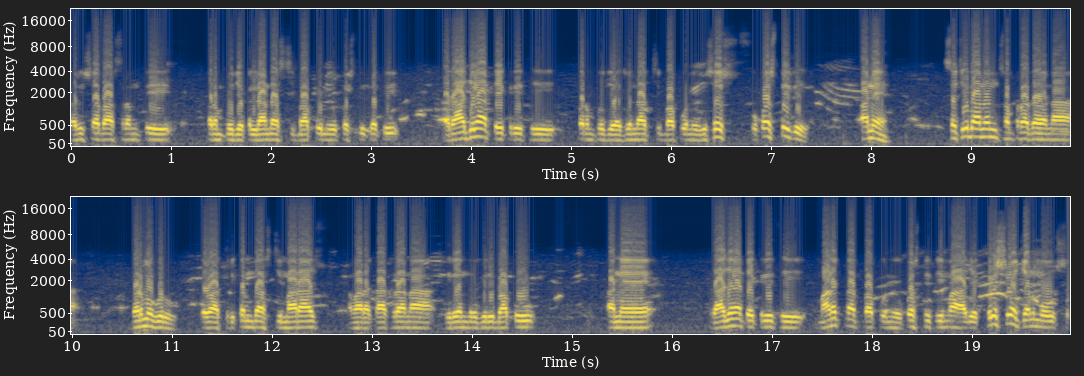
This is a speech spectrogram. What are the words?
અ, હરિસાબ આશ્રમથી પરમ પૂજ્ય કલ્યાણદાસજી બાપુની ઉપસ્થિત હતી. રાજના ટેકરીથી પરમ પૂજ્ય અજરનાથજી બાપુની વિશેષ ઉપસ્થિતિ અને સચિદાનંદ સંપ્રદાયના ધર્મગુરુ એવા ત્રિકમદાસજી મહારાજ અમારા કાઠડાના ધીરેન્દ્રગીરી બાપુ અને રાજના ટેકરીથી માણકનાથ બાપુની ઉપસ્થિતિમાં આજે કૃષ્ણ જન્મ ઉત્સવ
